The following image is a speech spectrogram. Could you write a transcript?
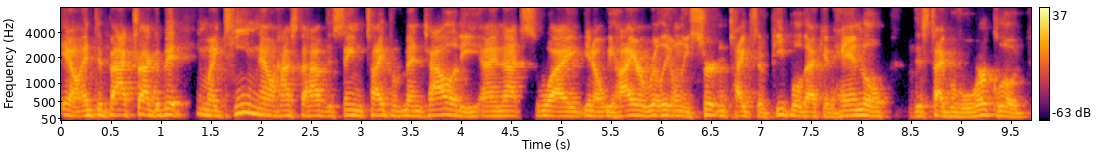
you know, and to backtrack a bit, my team now has to have the same type of mentality. And that's why, you know, we hire really only certain types of people that can handle this type of a workload.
